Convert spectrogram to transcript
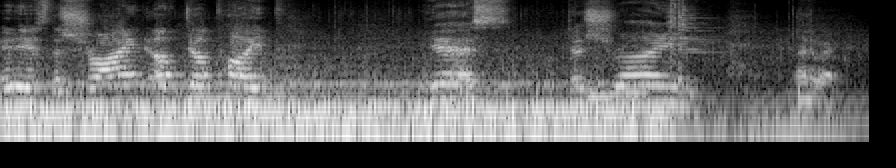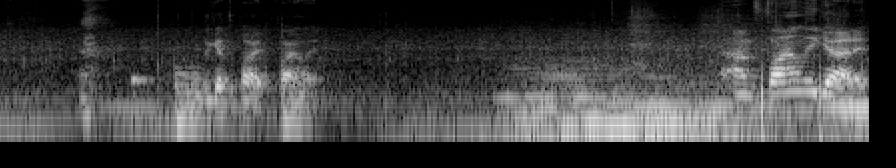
It is the Shrine of the Pipe. Yes, the Shrine. Anyway, we got the pipe finally. I'm finally got it.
